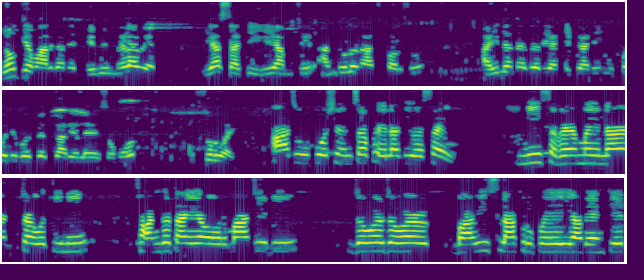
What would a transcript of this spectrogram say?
योग्य मार्गाने ठेवी मिळाव्यात यासाठी हे आमचे आंदोलन आजपासून अहिल्यानगर या ठिकाणी उपनिबंधक कार्यालयासमोर सुरू आहे. आज उपोषणचा पहिला दिवस आहे. मी सगळ्या महिलांच्या वतीने सांगत आहे और माझे बी जवळजवळ बावीस लाख रुपये या बँकेत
